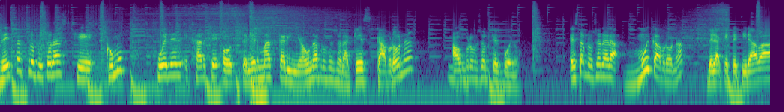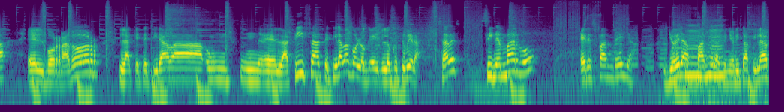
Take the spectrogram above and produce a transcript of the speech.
De estas profesoras que, ¿cómo puede dejarte o tener más cariño a una profesora que es cabrona a un profesor que es bueno? Esta profesora era muy cabrona, de la que te tiraba el borrador, la que te tiraba un- eh, la tiza, te tiraba con lo que, lo que tuviera, ¿sabes? Sin embargo, eres fan de ella. Yo era fan de la señorita Pilar.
